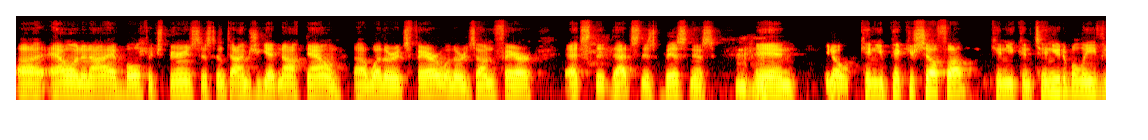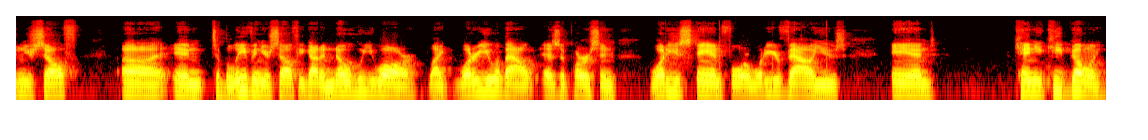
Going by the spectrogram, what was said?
uh, Alan and I have both experienced this. Sometimes you get knocked down, uh, whether it's fair, whether it's unfair. That's the, that's this business. Mm-hmm. And you know, can you pick yourself up? Can you continue to believe in yourself? Uh, and to believe in yourself, you got to know who you are. Like, what are you about as a person? What do you stand for? What are your values? And can you keep going?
